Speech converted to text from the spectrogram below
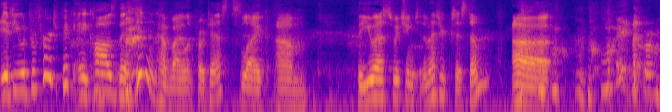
if you would prefer to pick a cause that didn't have violent protests, like um, the U.S. switching to the metric system, uh, Wait, there were,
